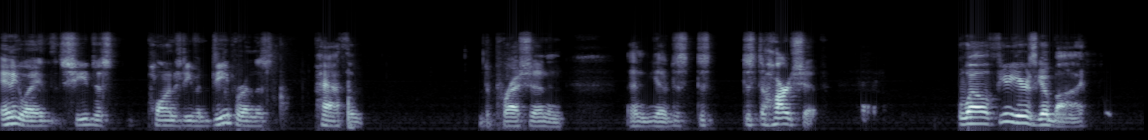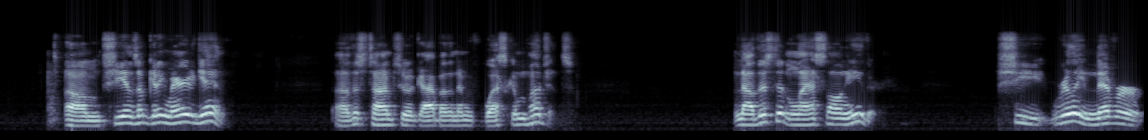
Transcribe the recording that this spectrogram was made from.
anyway, she just plunged even deeper in this path of depression and and you know just just just a hardship. Well, a few years go by. Um, she ends up getting married again. Uh, this time to a guy by the name of Wescombe Hudgens. Now, this didn't last long either. She really never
